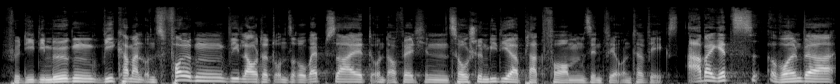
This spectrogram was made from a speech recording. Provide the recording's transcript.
für die, die mögen, wie kann man uns folgen, wie lautet unsere Website und auf welchen Social-Media-Plattformen sind wir unterwegs. Aber jetzt wollen wir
